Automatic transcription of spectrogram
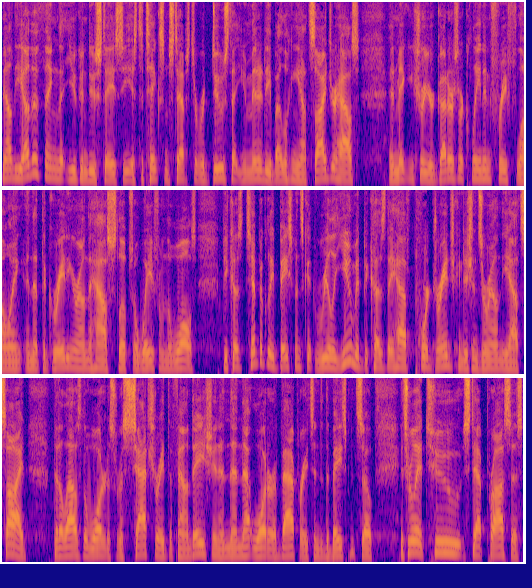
Now, the other thing that you can do, Stacy, is to take some steps to reduce that humidity by looking outside your house and making sure your gutters are clean and free flowing and that the grading around the house slopes away from the walls. Because typically basements get really humid because they have poor drainage conditions around the outside that allows the water to sort of saturate the foundation and then that water evaporates into the basement. So it's really a two step process.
